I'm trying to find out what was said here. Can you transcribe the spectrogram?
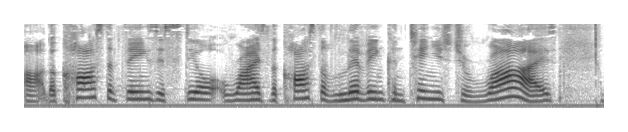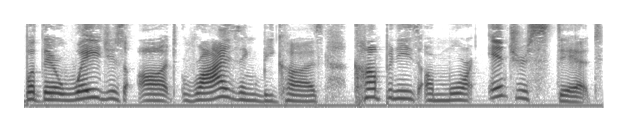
uh, the cost of things is still rise. The cost of living continues to rise but their wages aren't rising because companies are more interested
